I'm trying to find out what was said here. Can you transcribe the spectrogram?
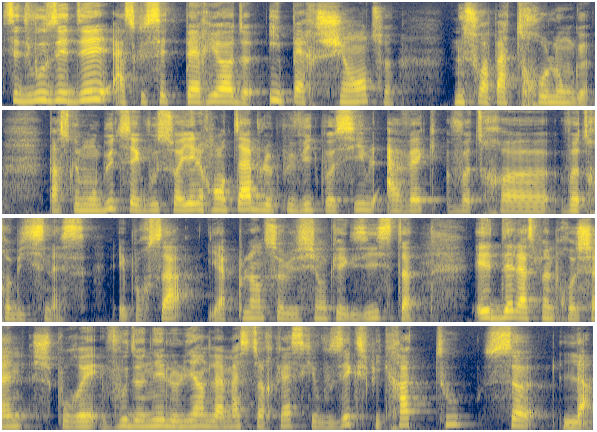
c'est de vous aider à ce que cette période hyper chiante ne soit pas trop longue. Parce que mon but, c'est que vous soyez rentable le plus vite possible avec votre, euh, votre business. Et pour ça, il y a plein de solutions qui existent. Et dès la semaine prochaine, je pourrai vous donner le lien de la masterclass qui vous expliquera tout cela.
